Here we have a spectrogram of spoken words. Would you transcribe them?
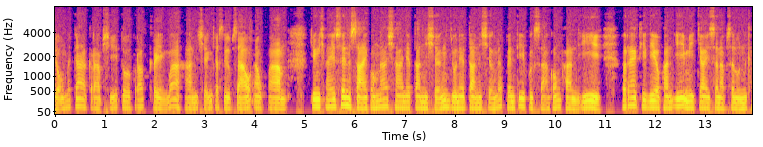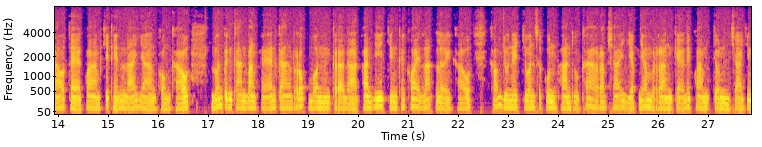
ยองไม่กล้ากราบชี้ตัวเพราะเกรงว่าหานเฉิงจะสืบสาวเอาความ จึงใช้เส้นสายของน้าชายในตันเฉิงอยู่ในตันเฉิงและเป็นที่ปรึกษาของพันอี้แรกทีเดียวพันอี้มีใจสนับสนุนเขาแต่ความคิดเห็นหลายอย่างของเขาล้วนเป็นการวางแผนการรบบนกระดาษพันอี้จึงค่อยๆ ละเลยเขา เขาอยู่ในจวนสกุลพานถูกฆ่ารับใช้เหยียบย่ำรังแกได้วยความจนใจจึง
